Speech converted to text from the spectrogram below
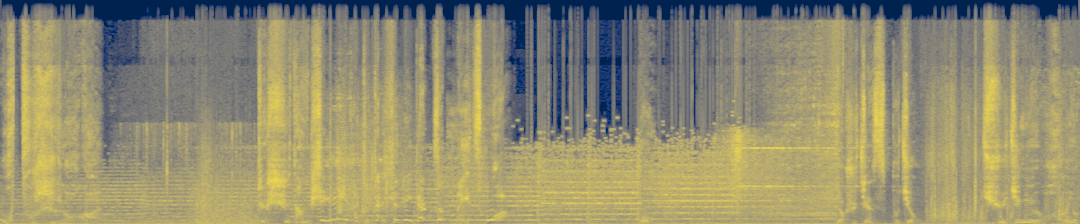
我不是妖怪，这世道谁厉害就站谁那边准没错。不。要是见死不救，取经又有何用？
